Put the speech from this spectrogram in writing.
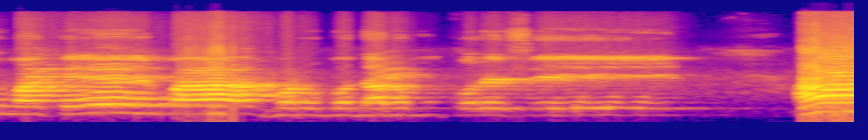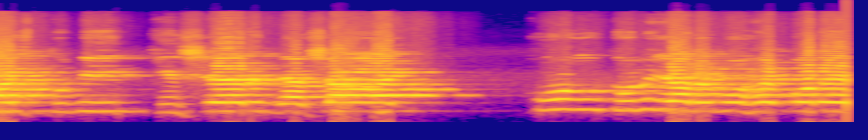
তোমাকে মা গর্ভধারণ করেছে। আজ তুমি কিসের নেশায়? কোন দুনিয়ার মোহে পড়ে?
